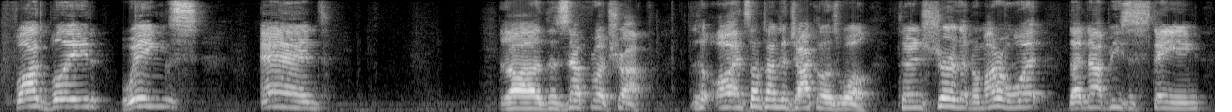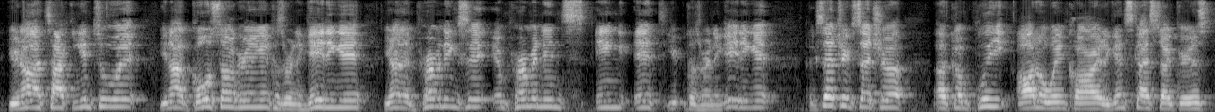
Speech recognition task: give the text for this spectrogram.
Fogblade, Wings, and uh, the Zefra Trap. Oh, and sometimes the Jackal as well. To ensure that no matter what, that Nat Beast is staying. You're not attacking into it. You're not Ghost Ogreing it because we're negating it. You're not impermanenting it, impermanencing it because we're negating it, etc., etc. A complete auto win card against Sky Strikers.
